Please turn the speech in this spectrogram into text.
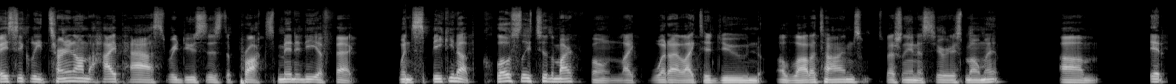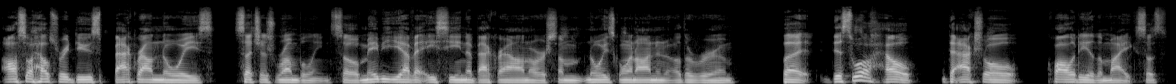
basically turning on the high pass reduces the proximity effect when speaking up closely to the microphone, like what I like to do a lot of times, especially in a serious moment. Um, it also helps reduce background noise such as rumbling. So maybe you have an AC in the background or some noise going on in another room, but this will help the actual quality of the mic. So it's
